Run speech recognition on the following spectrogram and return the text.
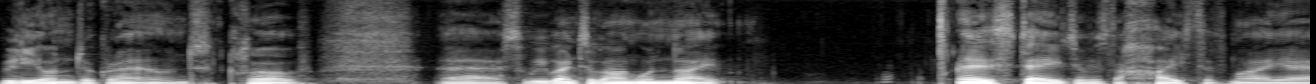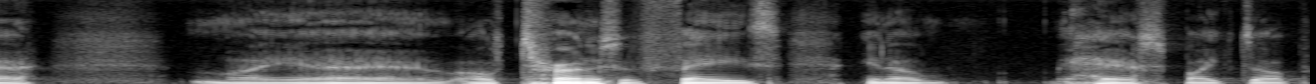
really underground club. Uh, so we went along one night. At this stage, it was the height of my uh, my uh, alternative phase. You know, hair spiked up,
